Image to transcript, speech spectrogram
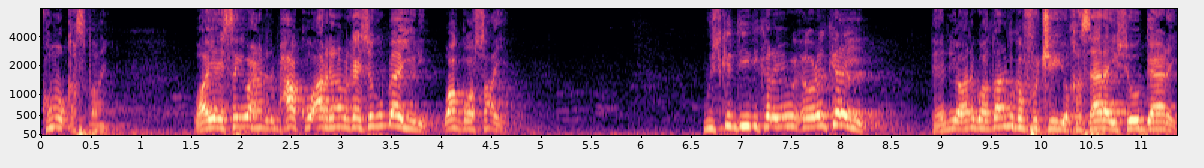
kumuu qasbanayn. Waayo isagii waxanu maxaa kuu arina markaa isagun baa yidhi waan goosanaya wuu iska diidi karayo wuxuu odhan karayay de niyo anigu haddaan iminka fujiyo khasaare ay soo gaadhay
